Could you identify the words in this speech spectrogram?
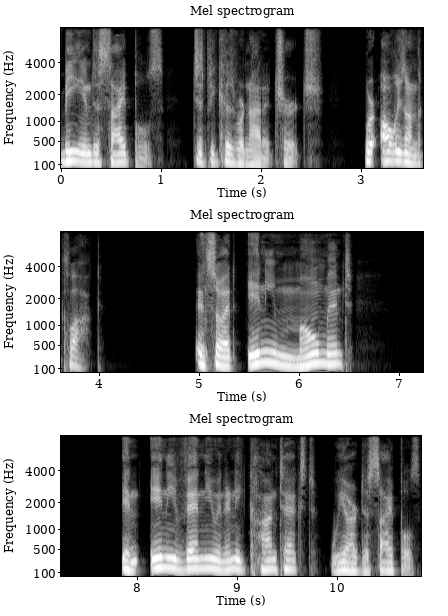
being disciples just because we're not at church. We're always on the clock. And so at any moment, in any venue, in any context, we are disciples.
